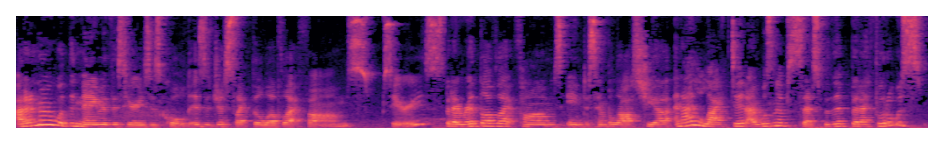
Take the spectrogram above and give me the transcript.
I don't know what the name of the series is called. Is it just like the Lovelight Farms series? But I read Lovelight Farms in December last year and I liked it. I wasn't obsessed with it, but I thought it was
